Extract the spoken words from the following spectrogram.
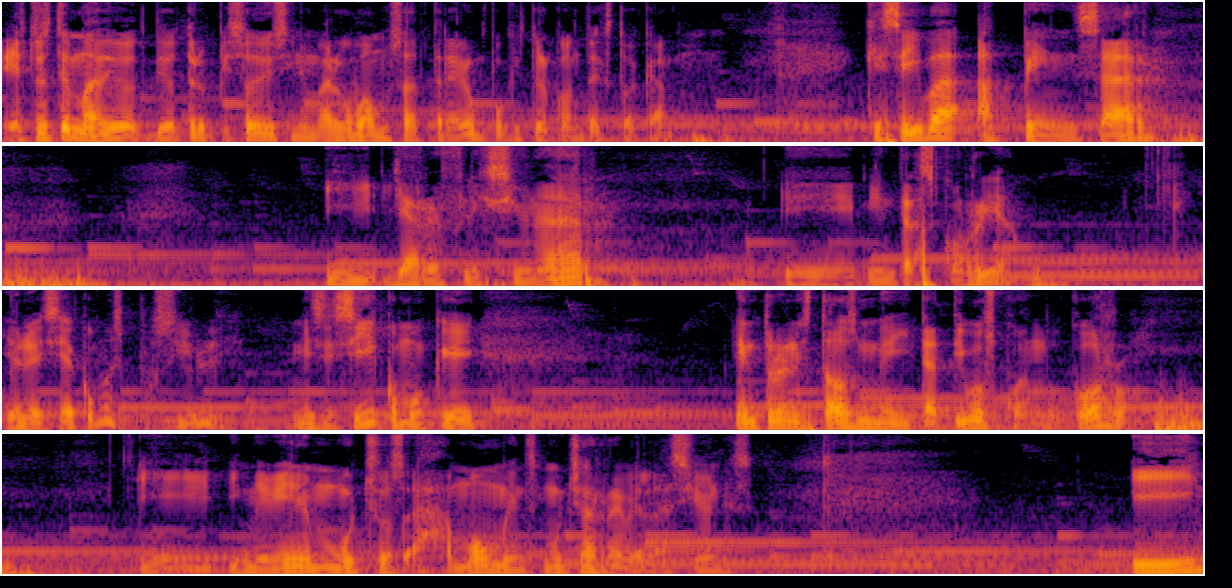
esto es tema de, otro episodio, sin embargo vamos a traer un poquito el contexto acá, que se iba a pensar y, a reflexionar eh, mientras corría. Yo le decía, ¿cómo es posible? Me dice, sí, como que entro en estados meditativos cuando corro. Y, y me vienen muchos aha moments, muchas revelaciones. Y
